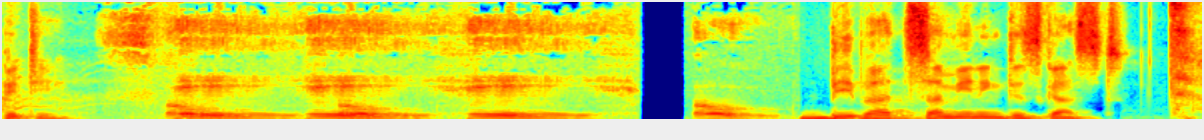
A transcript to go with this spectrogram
pity. Hey, hey, hey. Oh. Bibhatsa, meaning disgust.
